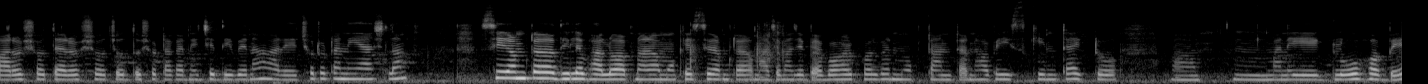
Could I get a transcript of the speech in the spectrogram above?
বারোশো, তেরোশো, চোদ্দোশো টাকা নিচে দিবে না, আর এই ছোটোটা নিয়ে আসলাম। সিরামটা দিলে ভালো, আপনারা মুখের সিরামটা মাঝে মাঝে ব্যবহার করবেন, মুখ টান টান হবে স্কিনটা একটু মানে গ্লো হবে।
